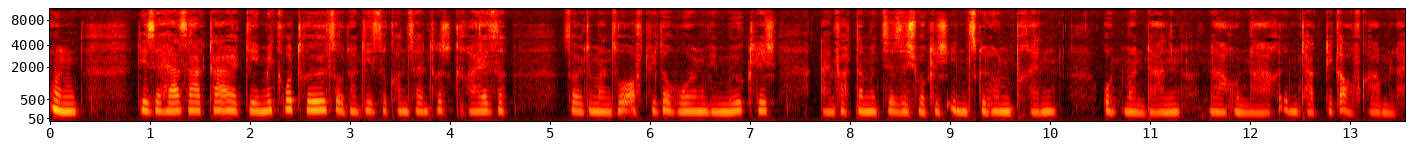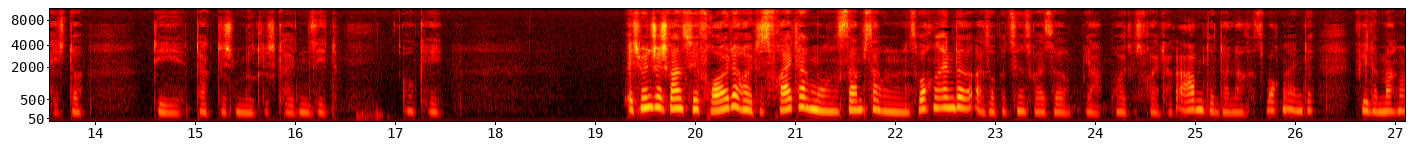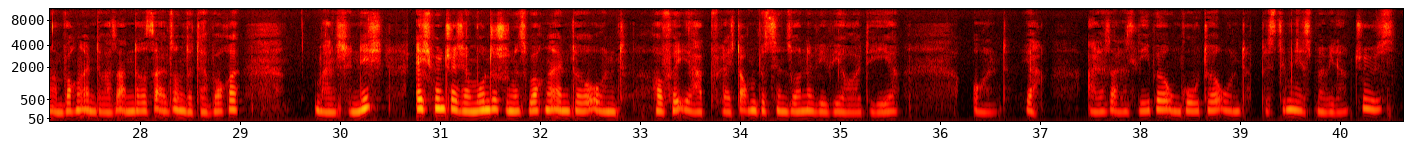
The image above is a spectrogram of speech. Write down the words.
Und dieser Herr sagt halt, die Mikrodrills oder diese konzentrischen Kreise sollte man so oft wiederholen wie möglich, einfach damit sie sich wirklich ins Gehirn brennen und man dann nach und nach in Taktikaufgaben leichter die taktischen Möglichkeiten sieht. Okay. Ich wünsche euch ganz viel Freude. Heute ist Freitag, morgen ist Samstag und dann ist Wochenende. Also beziehungsweise, ja, heute ist Freitagabend und danach ist Wochenende. Viele machen am Wochenende was anderes als unter der Woche manche nicht. Ich wünsche euch ein wunderschönes Wochenende und hoffe, ihr habt vielleicht auch ein bisschen Sonne wie wir heute hier. Und ja, alles, alles Liebe und Gute und bis demnächst mal wieder. Tschüss.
